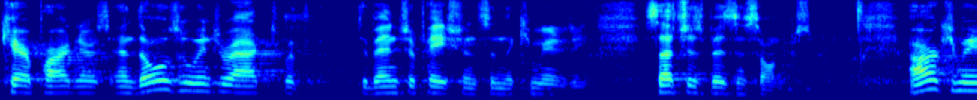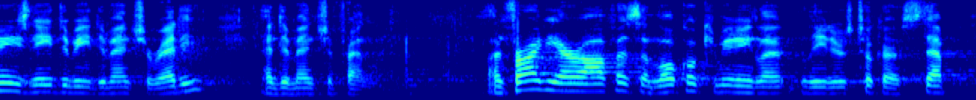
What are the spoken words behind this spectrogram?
care partners, and those who interact with dementia patients in the community, such as business owners. Our communities need to be dementia-ready and dementia-friendly. On Friday, our office and local community le leaders took a step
